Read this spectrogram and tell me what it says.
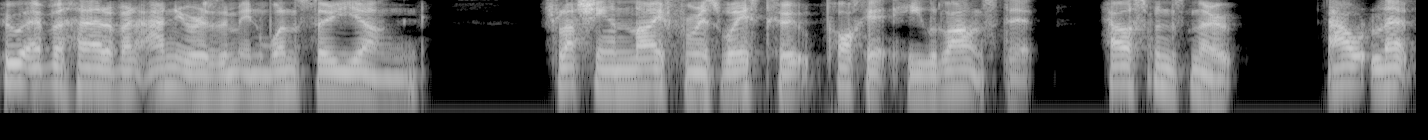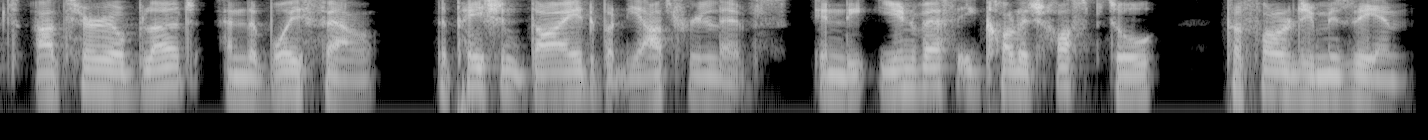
Who ever heard of an aneurysm in one so young? Flashing a knife from his waistcoat pocket, he lanced it. Houseman's note. Out leapt arterial blood, and the boy fell. The patient died, but the artery lives. In the University College Hospital Pathology Museum.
